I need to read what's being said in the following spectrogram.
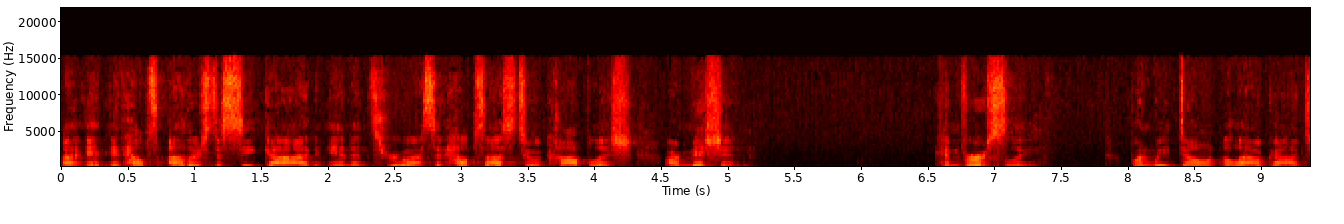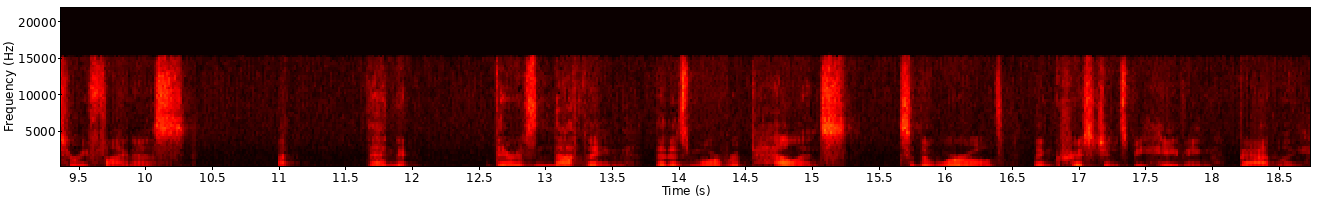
Uh, it, it helps others to see God in and through us, it helps us to accomplish our mission. Conversely, when we don't allow God to refine us, uh, then there is nothing that is more repellent to the world than Christians behaving badly.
